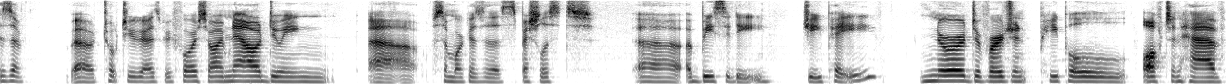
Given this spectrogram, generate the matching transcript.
as I've uh, talked to you guys before, so I'm now doing uh, some work as a specialist uh, obesity GP. Neurodivergent people often have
